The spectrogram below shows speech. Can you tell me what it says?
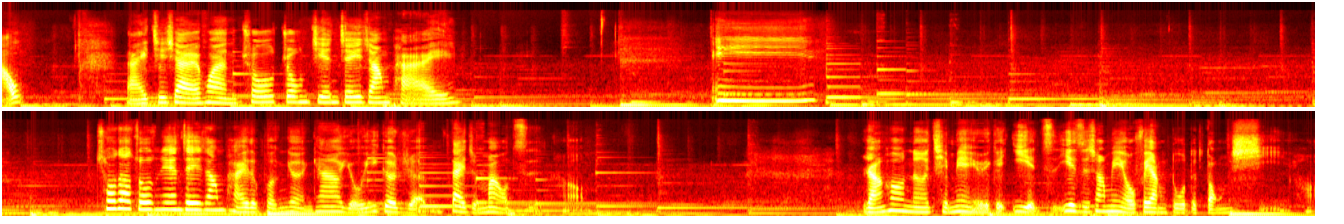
好，来，接下来换抽中间这一张牌。一，抽到中间这一张牌的朋友，你看到有一个人戴着帽子，好，然后呢，前面有一个叶子，叶子上面有非常多的东西，好，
